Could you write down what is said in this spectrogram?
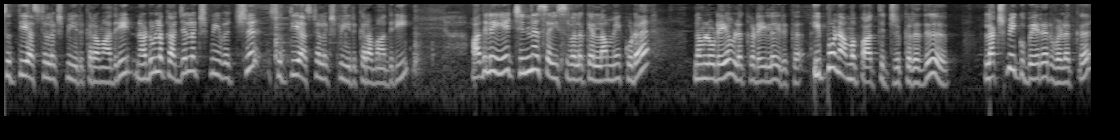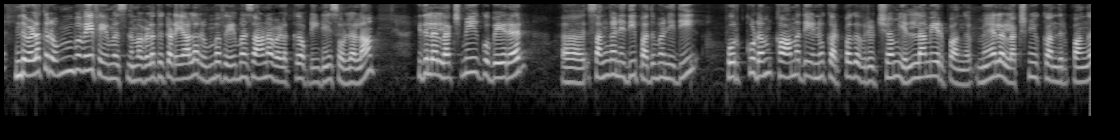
சுற்றி அஷ்டலக்ஷ்மி இருக்கிற மாதிரி நடுவில் கஜலக்ஷ்மி வச்சு சுற்றி அஷ்டலக்ஷ்மி இருக்கிற மாதிரி. அதுலேயே சின்ன சைஸ் விளக்கு எல்லாமே கூட நம்மளுடைய விளக்கடையில் இருக்கு. இப்போ நாம் பார்த்துட்ருக்கிறது லக்ஷ்மி குபேரர் விளக்கு. இந்த விளக்கு ரொம்பவே ஃபேமஸ் நம்ம விளக்கு கடையால் ரொம்ப ஃபேமஸான விளக்கு அப்படின்னே சொல்லலாம். இதில் லக்ஷ்மி குபேரர் சங்கநிதி பதுமநிதி பொற்குடம் காமதேனு கற்பக விருட்சம் எல்லாமே இருப்பாங்க. மேலே லக்ஷ்மி உட்காந்துருப்பாங்க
